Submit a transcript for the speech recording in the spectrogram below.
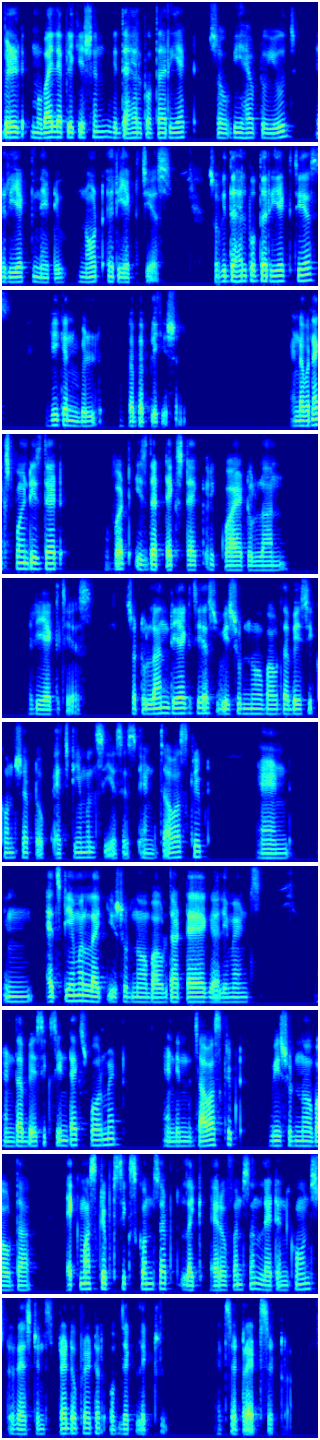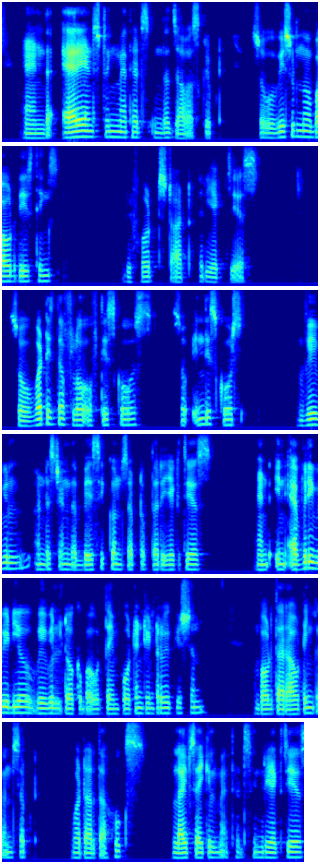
build mobile application with the help of the react so we have to use react native not react.js so with the help of the react.js we can build web application and our next point is that what is the tech stack required to learn react.js So to learn React.js, we should know about the basic concept of HTML, CSS and JavaScript. And in HTML, like you should know about the tag elements and the basic syntax format. And in the JavaScript, we should know about the ECMAScript 6 concept like arrow function, let and const, rest and spread operator, object literal, etc. etc. And the array and string methods in the JavaScript. So we should know about these things before start React.js. So what is the flow of this course? So in this course, we will understand the basic concept of the React.js and in every video we will talk about the important interview question about the routing concept what are the hooks lifecycle methods in react.js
